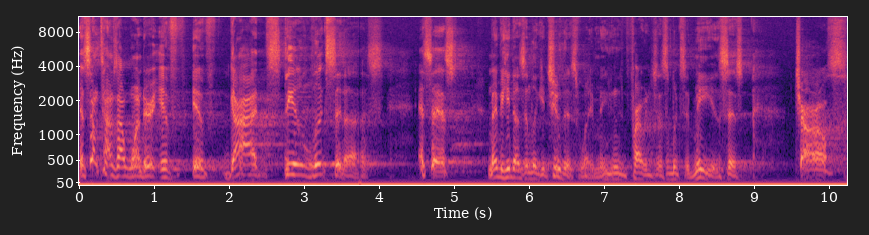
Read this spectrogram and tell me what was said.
And sometimes I wonder if, if God still looks at us and says, maybe he doesn't look at you this way. Maybe he probably just looks at me and says, Charles,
